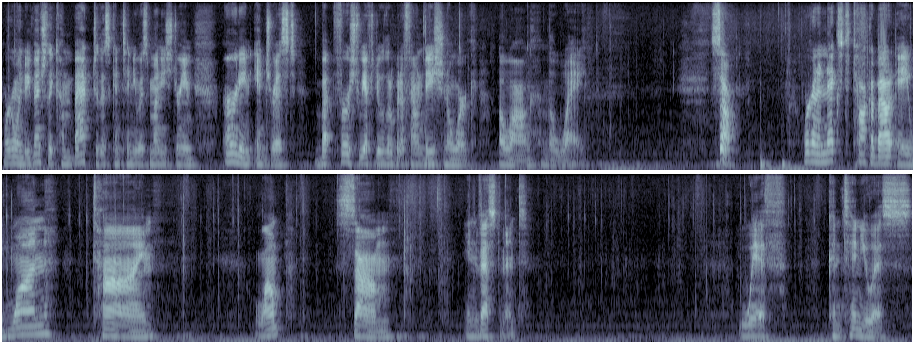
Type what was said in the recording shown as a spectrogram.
we're going to eventually come back to this continuous money stream earning interest. But first, we have to do a little bit of foundational work along the way. So we're going to next talk about a one-time lump sum investment with continuous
